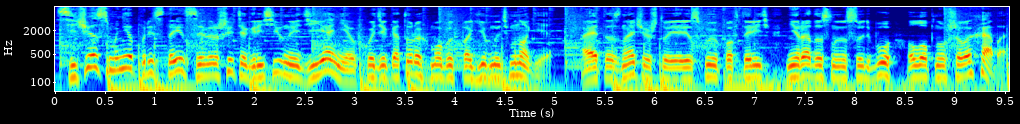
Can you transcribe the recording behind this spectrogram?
Сейчас мне предстоит совершить агрессивные деяния, в ходе которых могут погибнуть многие. А это значит, что я рискую повторить нерадостную судьбу лопнувшего хаба.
